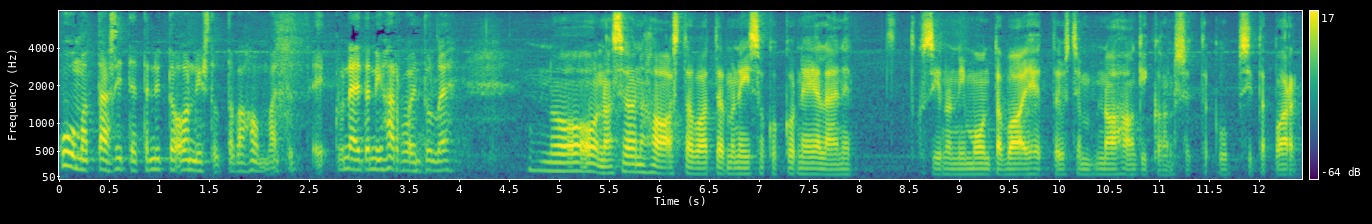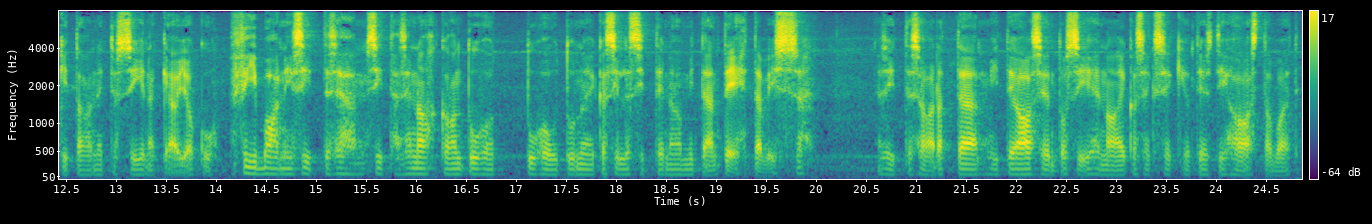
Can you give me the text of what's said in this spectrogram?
kuumottaa sitten, että nyt on onnistuttava homma, että kun näitä niin harvoin tulee? No onhan se aina haastavaa tämmöinen isokokoinen eläin, että kun siinä on niin monta vaihetta just sen nahankin kanssa, että kun sitä parkitaan, että jos siinä käy joku fiba, niin sitten se, sittenhän se nahka on tuho, tuhoutunut eikä sille sitten enää ole mitään tehtävissä. Ja sitten saada tämä itse asento siihen aikaiseksi, sekin on tietysti haastavaa, että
